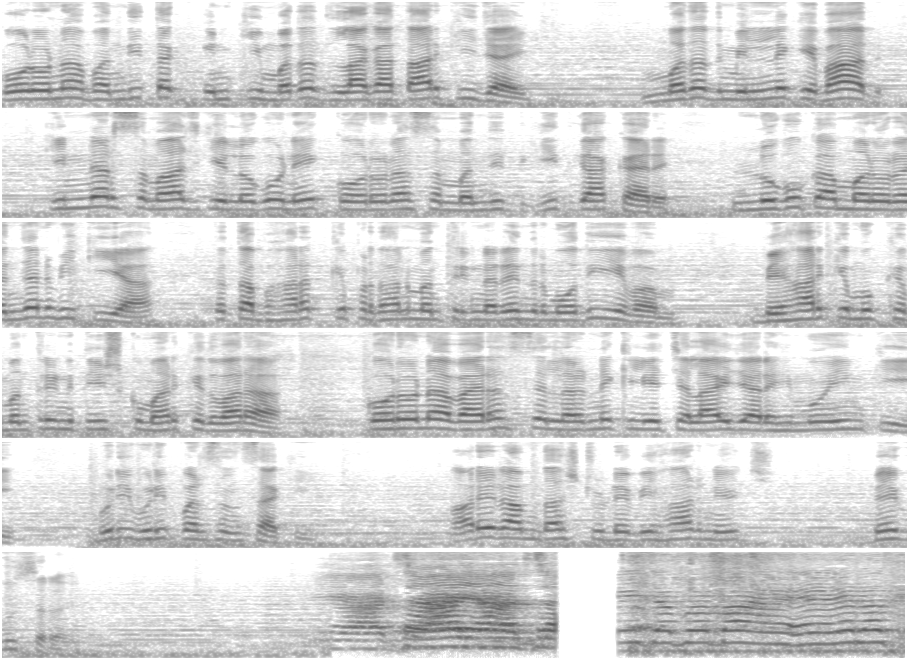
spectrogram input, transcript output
कोरोना बंदी तक इनकी मदद लगातार की जाएगी। मदद मिलने के बाद किन्नर समाज के लोगों ने कोरोना संबंधित गीत गाकर लोगों का मनोरंजन भी किया, तथा भारत के प्रधानमंत्री नरेंद्र मोदी एवं बिहार के मुख्यमंत्री नीतीश कुमार के द्वारा कोरोना वायरस से लड़ने के लिए चलाई जा रही मुहिम की बुरी बुरी प्रशंसा की। Hare Ramdas today, Bihar news, Begusarai. जब वायरस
